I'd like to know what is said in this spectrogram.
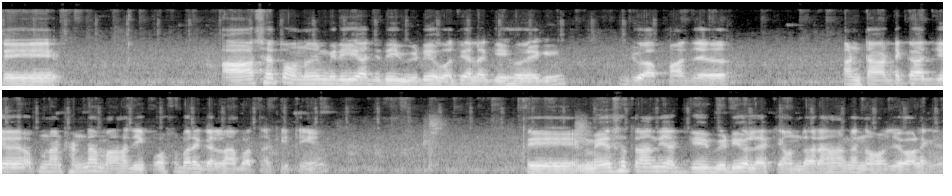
ਤੇ ਆਸ ਹੈ ਤੁਹਾਨੂੰ ਮੇਰੀ ਅੱਜ ਦੀ ਵੀਡੀਓ ਵਧੀਆ ਲੱਗੀ ਹੋਵੇਗੀ, ਜੋ ਆਪਾਂ ਅੱਜ ਅੰਟਾਰਕਟਿਕਾ 'ਚ ਆਪਣਾ ਠੰਡਾ ਮਹਾਦੀਪ ਉਸ ਬਾਰੇ ਗੱਲਾਂ ਬਾਤਾਂ ਕੀਤੀਆਂ। ਤੇ ਮੈਂ ਇਸ ਤਰ੍ਹਾਂ ਦੀ ਅੱਗੇ ਵੀਡੀਓ ਲੈ ਕੇ ਆਉਂਦਾ ਰਹਾਂਗਾ ਨੌਲੇਜ ਵਾਲੀਆਂ।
